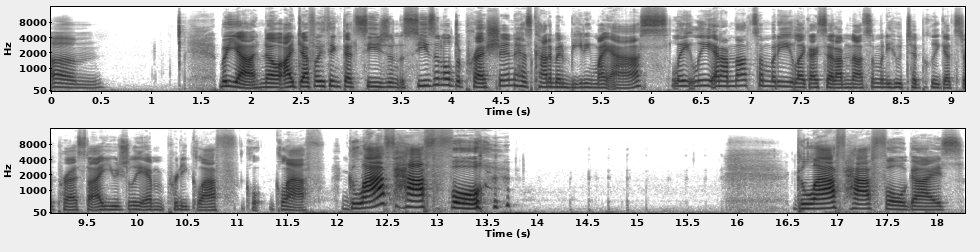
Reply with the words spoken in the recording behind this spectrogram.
Um but yeah, no, I definitely think that season seasonal depression has kind of been beating my ass lately. And I'm not somebody, like I said, I'm not somebody who typically gets depressed. I usually am pretty glaff, glaff, glaff half full. glaff half full, guys.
